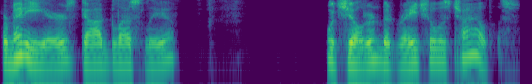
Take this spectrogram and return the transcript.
For many years, God blessed Leah with children, but Rachel was childless.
